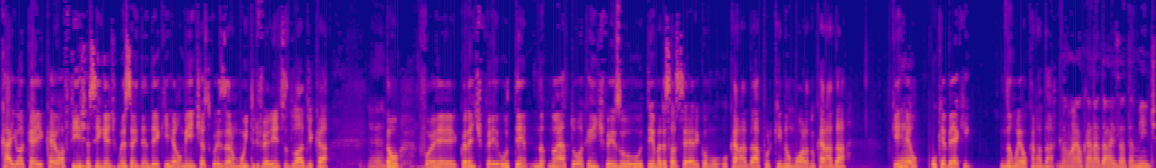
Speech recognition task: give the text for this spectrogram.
Caiu a, cai- caiu a ficha, assim, que a gente começou a entender que realmente as coisas eram muito diferentes do lado de cá. É. Então, foi. Quando a gente fez o tema. Não é à toa que a gente fez o, o tema dessa série como o Canadá por quem não mora no Canadá. Porque É. o Quebec não é o Canadá. cara. Não é o Canadá, exatamente.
